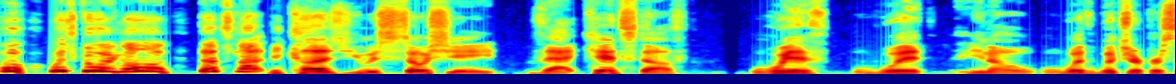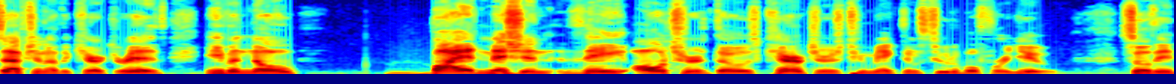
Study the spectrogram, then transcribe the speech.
Oh, what's going on? That's not because you associate that kid stuff with with you know with what your perception of the character is, even though by admission they altered those characters to make them suitable for you. So the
